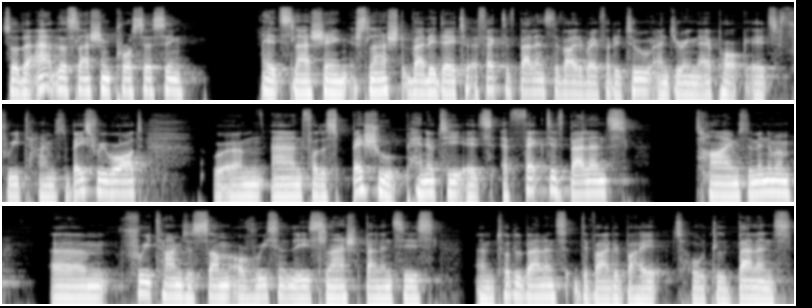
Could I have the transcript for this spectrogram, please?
So the at the slashing processing, it's slashing slashed validator effective balance divided by 32, and during the epoch, it's three times the base reward. Um, and for the special penalty, it's effective balance times the minimum um, three times the sum of recently slashed balances, um, total balance divided by total balance.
